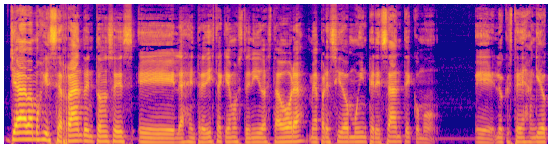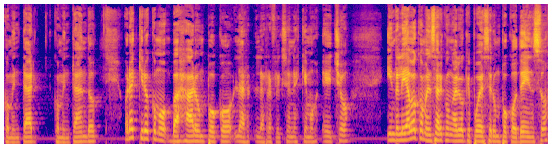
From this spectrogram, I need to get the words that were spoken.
ya vamos a ir cerrando entonces eh, las entrevistas que hemos tenido hasta ahora. Me ha parecido muy interesante como eh, lo que ustedes han ido comentar, comentando. Ahora quiero como bajar un poco las, reflexiones que hemos hecho. Y en realidad voy a comenzar con algo que puede ser un poco denso,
